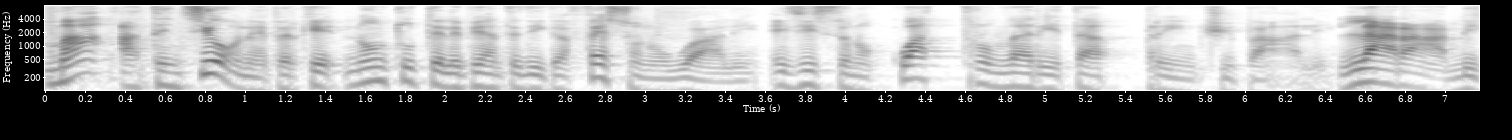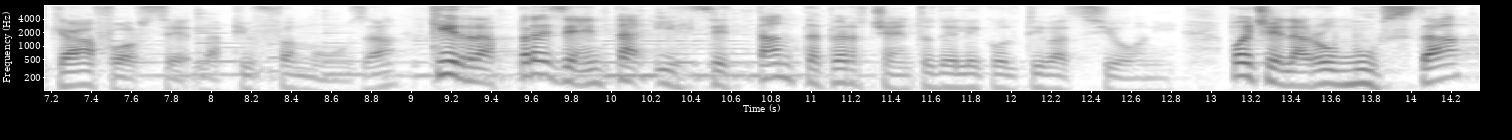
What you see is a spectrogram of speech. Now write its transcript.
Ma attenzione perché non tutte le piante di caffè sono uguali. Esistono quattro varietà principali. L'arabica, forse la più famosa, che rappresenta il 70% delle coltivazioni. Poi c'è la robusta,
